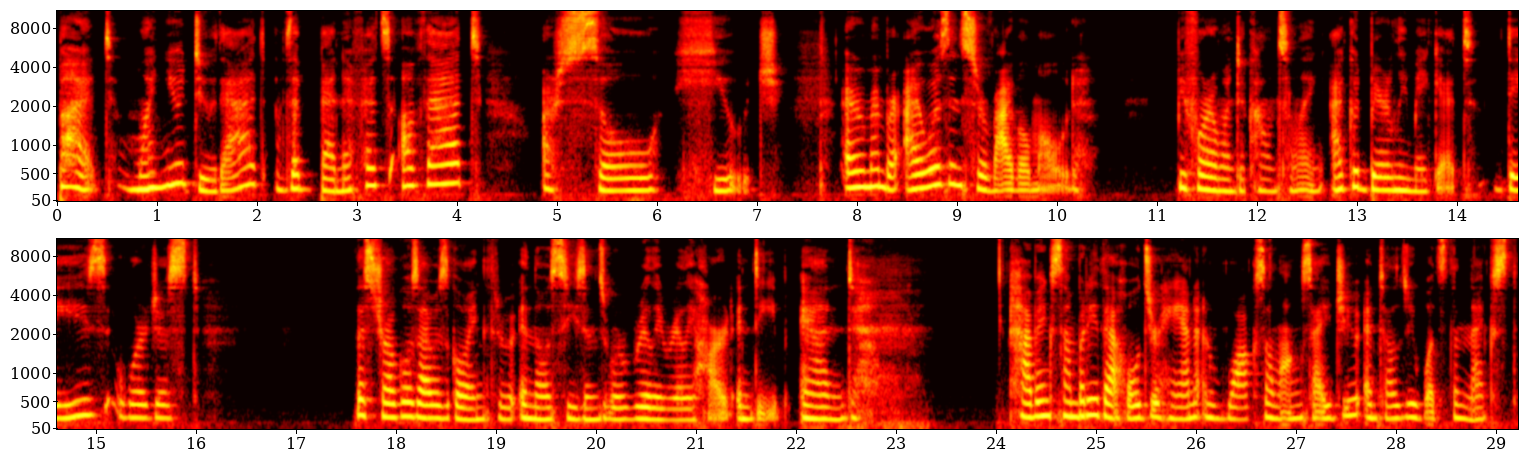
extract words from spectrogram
But when you do that, the benefits of that are so huge. I remember I was in survival mode before I went to counseling. I could barely make it. Days were just the struggles I was going through in those seasons were really, really hard and deep. And having somebody that holds your hand and walks alongside you and tells you what's the next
